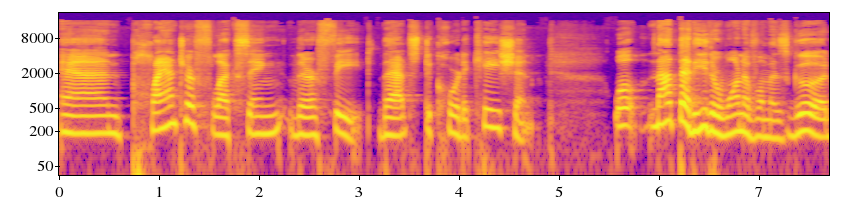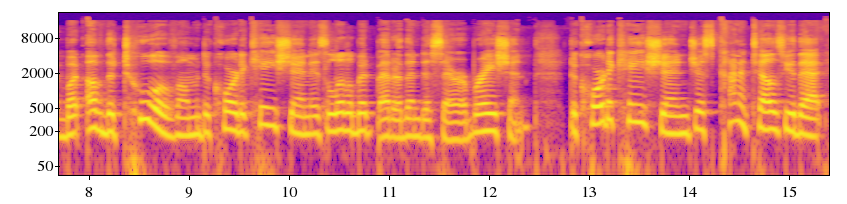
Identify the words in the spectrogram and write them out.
and plantar flexing their feet. That's decortication. Well, not that either one of them is good, but of the two of them, decortication is a little bit better than decerebration. Decortication just kind of tells you that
